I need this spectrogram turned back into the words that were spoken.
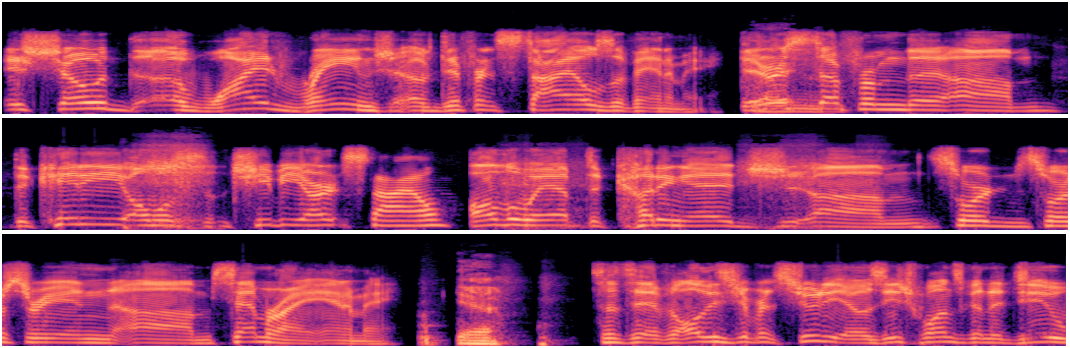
It showed a wide range of different styles of anime. There is stuff from the um the kitty almost chibi art style all the way up to cutting edge um sword and sorcery and um samurai anime. Yeah. Since they have all these different studios, each one's going to do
